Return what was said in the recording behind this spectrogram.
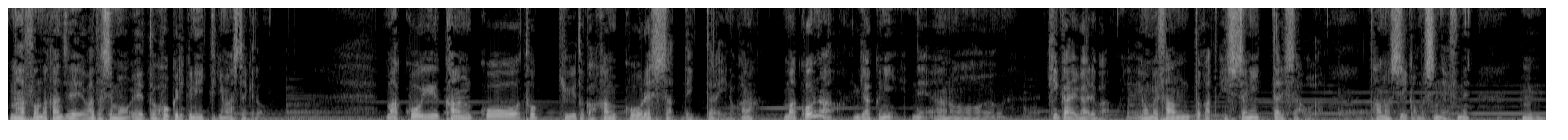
まあそんな感じで私も、えっ、ー、と、北陸に行ってきましたけど。まあこういう観光特急とか観光列車って言ったらいいのかな。まあこういうのは逆にね、あのー、機会があれば、嫁さんとかと一緒に行ったりした方が楽しいかもしれないですね。うん。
